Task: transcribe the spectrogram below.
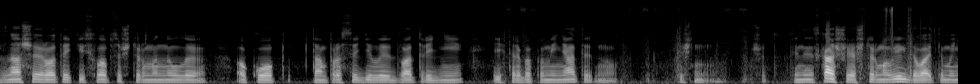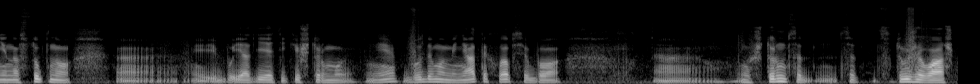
з нашої роти якісь хлопці штурманули окоп, там просиділи 2-3 дні, їх треба поміняти. Ну, ти ж що, ти- не скажеш, що я штурмовик, давайте мені наступну, е, і я, я тільки штурмую. Ні, будемо міняти хлопців, бо е, ну, штурм це, це, це дуже важко.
